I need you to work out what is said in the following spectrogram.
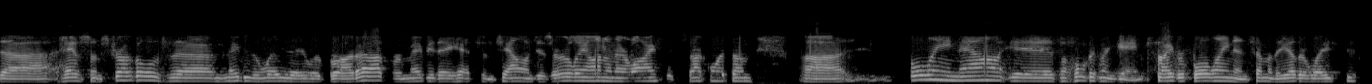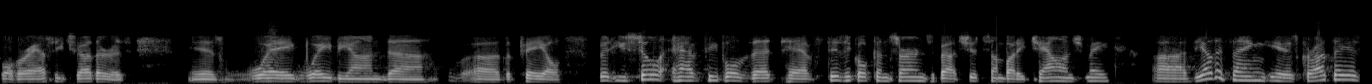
uh, have some struggles, uh, maybe the way they were brought up, or maybe they had some challenges early on in their life that stuck with them. Uh, bullying now is a whole different game. Cyberbullying and some of the other ways people harass each other is is way way beyond uh, uh, the pale. But you still have people that have physical concerns about should somebody challenge me. Uh, the other thing is karate is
